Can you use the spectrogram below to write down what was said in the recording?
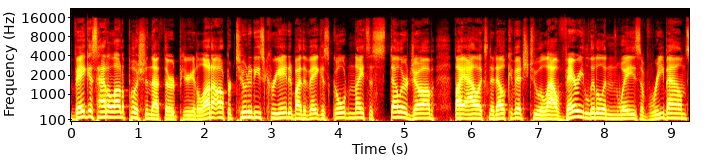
Vegas had a lot of push in that third period, a lot of opportunities created by the Vegas Golden Knights, a stellar job by Alex Nedeljkovic to allow very little in ways of rebounds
